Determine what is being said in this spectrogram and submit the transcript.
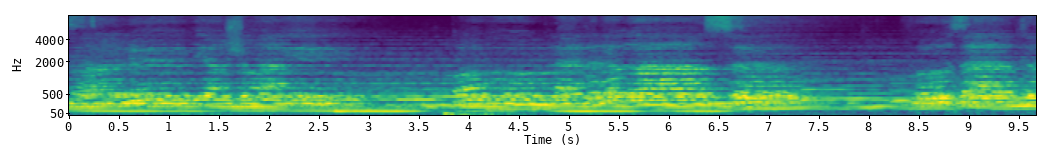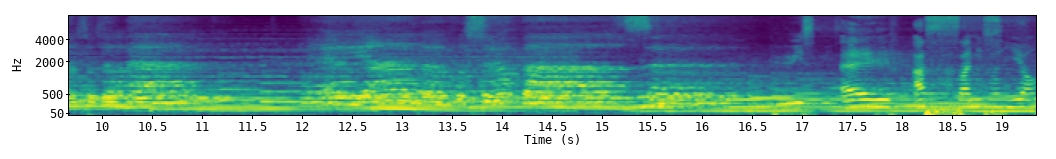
Salut Vierge Marie, À sa mission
